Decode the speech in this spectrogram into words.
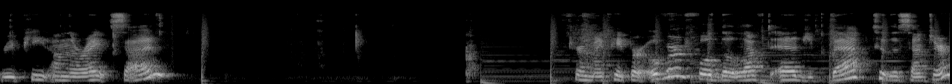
Repeat on the right side. Turn my paper over, fold the left edge back to the center.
